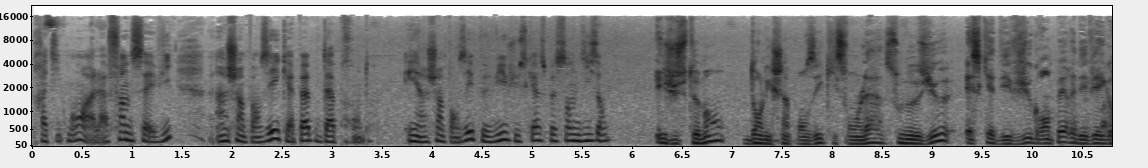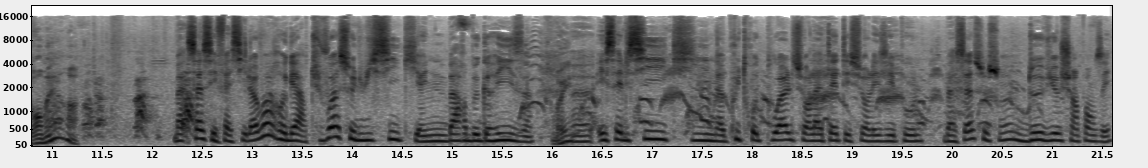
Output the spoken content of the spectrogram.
pratiquement à la fin de sa vie, un chimpanzé est capable d'apprendre. Et un chimpanzé peut vivre jusqu'à 70 ans. Et justement, dans les chimpanzés qui sont là sous nos yeux, est-ce qu'il y a des vieux grands-pères et des vieilles grand-mères bah ça c'est facile à voir, regarde, tu vois celui-ci qui a une barbe grise euh, et celle-ci qui n'a plus trop de poils sur la tête et sur les épaules. Bah ça ce sont deux vieux chimpanzés.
